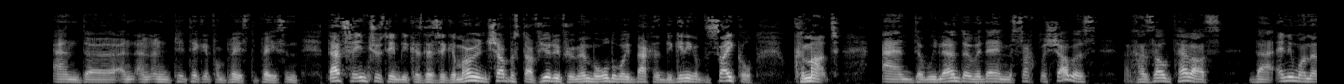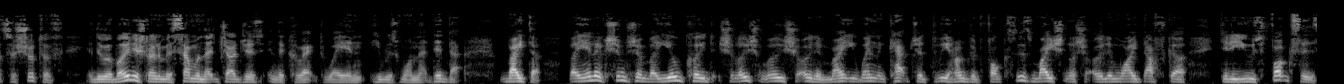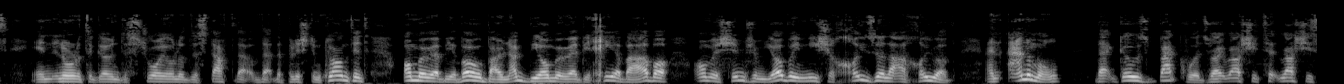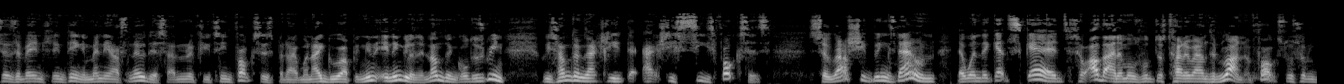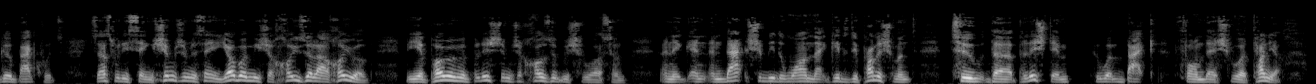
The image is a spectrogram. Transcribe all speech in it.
and, uh, and, and, and to take it from place to place. And that's interesting because there's a Gemara in Shabbos Daf if you remember all the way back at the beginning of the cycle, Kamat, and uh, we learned over there in Shabbos, Chazal tell us that anyone that's a shutuf, the Rabbi Shalom is someone that judges in the correct way, and he was one that did that. Weiter. Right, he went and captured 300 foxes. Why Dafka did he use foxes in, in order to go and destroy all of the stuff that, that the Pelishtim planted? Omer Rabbi Omer Rabbi Omer An animal that goes backwards, right? Rashi, Rashi says a very interesting thing, and many of us know this. I don't know if you've seen foxes, but I, when I grew up in, in England, in London, Golders Green, we sometimes actually, actually sees foxes. So Rashi brings down that when they get scared, so other animals will just turn around and run. A fox will sort of go backwards. So that's what he's saying. Shimshon is saying, Yoba Misha the and, and, and that should be the one that gives the punishment to the Pelishtim who went back from their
